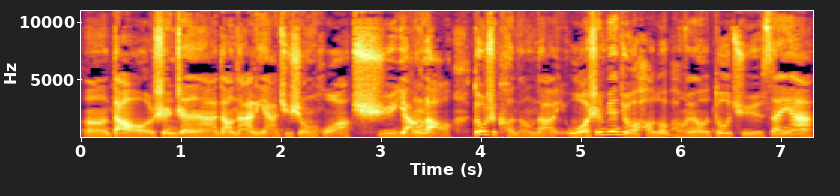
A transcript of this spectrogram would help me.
嗯，到深圳啊，到哪里啊去生活、去养老都是可能的。我身边就有好多朋友都去三亚，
